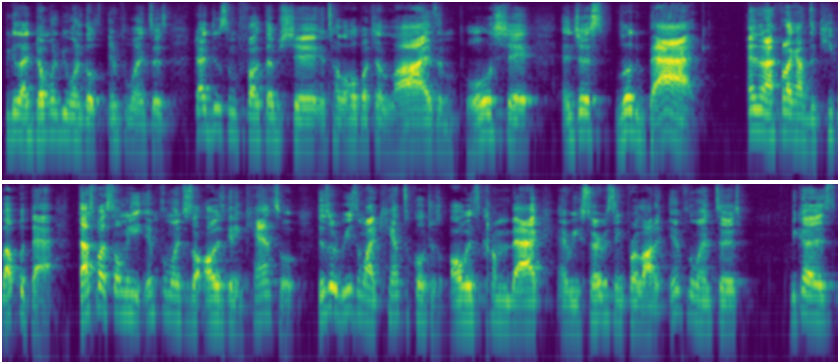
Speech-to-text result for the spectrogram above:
because I don't want to be one of those influencers that do some fucked up shit and tell a whole bunch of lies and bullshit and just look back and then I feel like I have to keep up with that. That's why so many influencers are always getting canceled. There's a reason why cancel culture is always coming back and resurfacing for a lot of influencers because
